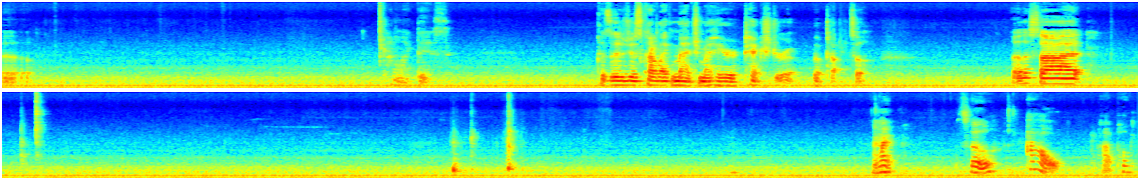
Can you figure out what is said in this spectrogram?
uh, kind of like this because it just kind of like match my hair texture up, up top. So other side. All right. So, ow, I poked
